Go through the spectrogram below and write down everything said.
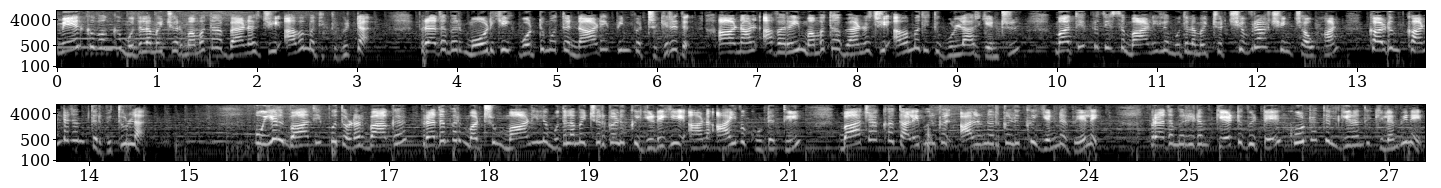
மேற்கு வங்க முதலமைச்சர் மமதா பானர்ஜி அவமதித்துவிட்டார் பிரதமர் மோடியை ஒட்டுமொத்த நாடே பின்பற்றுகிறது. ஆனால் அவரை மமதா பானர்ஜி அவமதித்து உள்ளார் என்று மத்திய பிரதேச மாநில முதலமைச்சர் சிவராஜ் சிங் சௌஹான் கடும் கண்டனம் தெரிவித்துள்ளார். புயல் பாதிப்பு தொடர்பாக பிரதமர் மற்றும் மாநில முதலமைச்சர்களுக்கு இடையே ஆன ஆய்வுக் கூட்டத்தில் பாஜக தலைவர்கள் ஆளுநர்களுக்கு என்ன வேலை? பிரதமரிடம் கேட்டுவிட்டே கூட்டத்தில் இருந்து கிளம்பினேன்.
